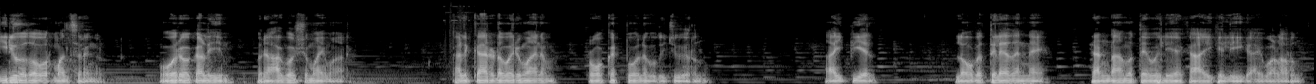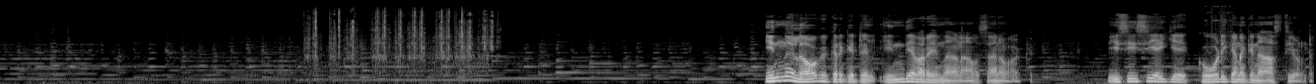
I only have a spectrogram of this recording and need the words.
ഇരുപത് ഓവർ മത്സരങ്ങൾ ഓരോ കളിയും ഒരു ആഘോഷമായി മാറി. കളിക്കാരുടെ വരുമാനം റോക്കറ്റ് പോലെ കുതിച്ചുയർന്നു. ഐ പി എൽ ലോകത്തിലെ തന്നെ രണ്ടാമത്തെ വലിയ കായിക ലീഗായി വളർന്നു. ഇന്ന് ലോക ക്രിക്കറ്റിൽ ഇന്ത്യ പറയുന്നതാണ് അവസാന വാക്ക്. ബി സി സി ഐക്ക് കോടിക്കണക്കിന് ആസ്തിയുണ്ട്.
